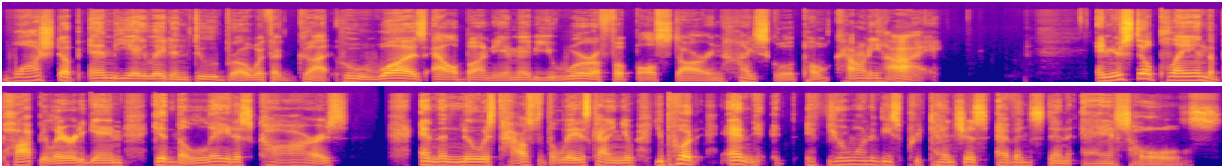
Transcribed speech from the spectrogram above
washed up NBA laden dude, bro, with a gut who was Al Bundy, and maybe you were a football star in high school at Polk County High, and you're still playing the popularity game, getting the latest cars and the newest house with the latest kind, of you you put and if you're one of these pretentious Evanston assholes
